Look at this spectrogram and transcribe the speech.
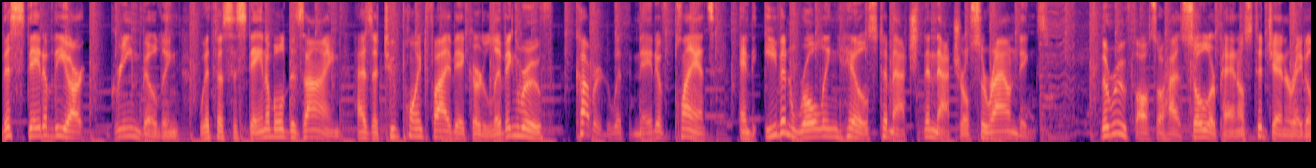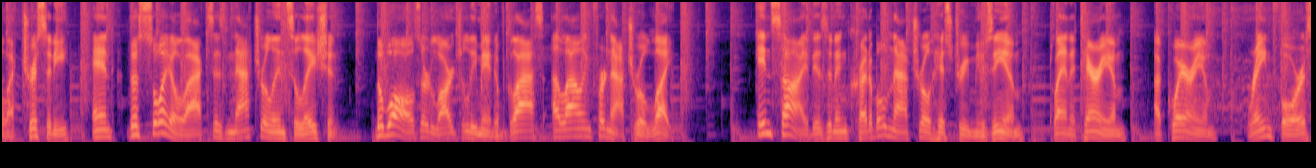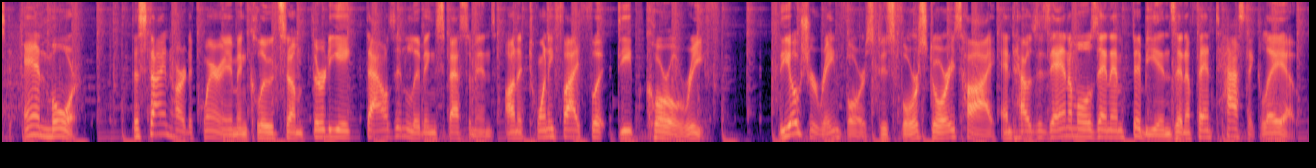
This state of the art green building with a sustainable design has a 2.5 acre living roof covered with native plants and even rolling hills to match the natural surroundings. The roof also has solar panels to generate electricity, and the soil acts as natural insulation. The walls are largely made of glass, allowing for natural light. Inside is an incredible natural history museum, planetarium, aquarium, rainforest, and more. The Steinhardt Aquarium includes some 38,000 living specimens on a 25 foot deep coral reef. The Osher Rainforest is four stories high and houses animals and amphibians in a fantastic layout.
